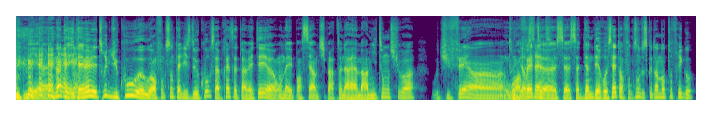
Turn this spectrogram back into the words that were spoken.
Mais euh, non, t'avais même des trucs du coup euh, où en fonction de ta liste de courses, après, ça te permettait. euh, on avait pensé à un petit partenariat Marmiton, tu vois, où tu fais un. Un où en fait, euh, ça te donne des recettes en fonction de ce que t'as dans ton frigo.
